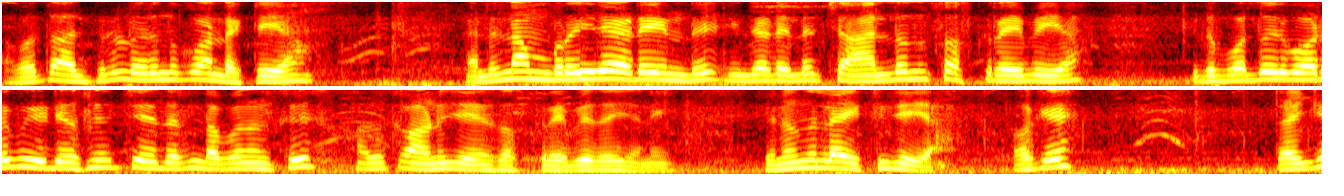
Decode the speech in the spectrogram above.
അപ്പോൾ താല്പര്യമുള്ളവരൊന്ന് കോണ്ടാക്ട് ചെയ്യാം. എന്റെ നമ്പർ ഇതിൽ ആഡ് ഇതിന്റെ ഇടയിൽ ചാനലൊന്ന് സബ്സ്ക്രൈബ് ചെയ്യുക ഇതുപോലത്തെ ഒരുപാട് വീഡിയോസ് ചെയ്തിട്ടുണ്ട്. അപ്പോൾ നിങ്ങൾക്ക് അത് കാണുകയും ചെയ്യാം. സബ്സ്ക്രൈബ് ചെയ്ത് കഴിഞ്ഞാൽ. പിന്നെ ഒന്ന് ലൈക്കും ചെയ്യാം. ഓക്കെ? താങ്ക്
